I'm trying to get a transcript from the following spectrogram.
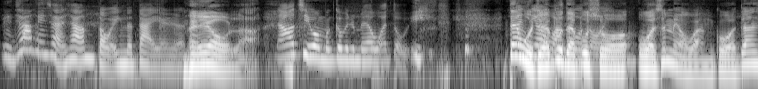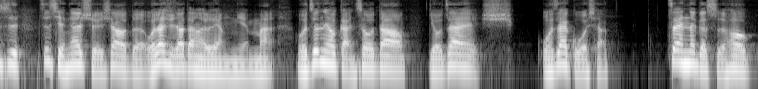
你这样听起来像抖音的代言人。没有啦，然后其实我们根本就没有玩抖音。但我觉得不得不说我是没有玩过，但是之前在学校的，我在学校当了两年嘛，我真的有感受到有在学我在国小，在那个时候，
